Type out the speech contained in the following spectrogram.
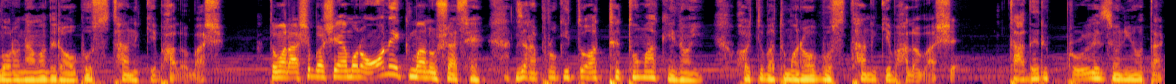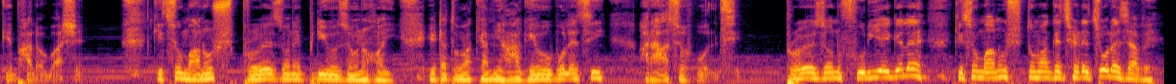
বরং আমাদের অবস্থানকে ভালোবাসে। তোমার আশেপাশে এমন অনেক মানুষ আছে যারা প্রকৃত অর্থে তোমাকে নয়, হয়তোবা তোমার অবস্থানকে ভালোবাসে, তাদের প্রয়োজনীয়তাকে ভালোবাসে। কিছু মানুষ প্রয়োজনে প্রিয়জন হয়, এটা তোমাকে আমি আগেও বলেছি আর আজও বলছি। প্রয়োজন ফুরিয়ে গেলে কিছু মানুষ তোমাকে ছেড়ে চলে যাবে।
